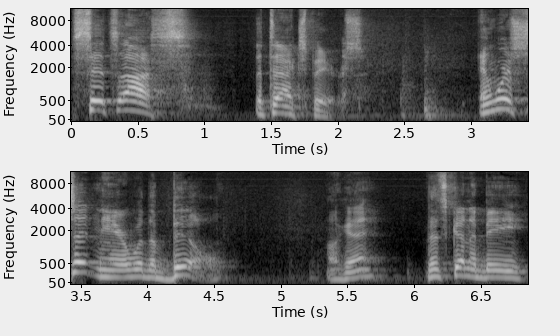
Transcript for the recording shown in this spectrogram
sits us, the taxpayers, and we're sitting here with a bill, okay, that's going to be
